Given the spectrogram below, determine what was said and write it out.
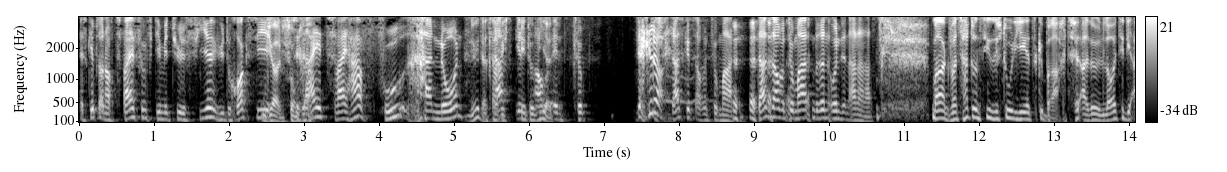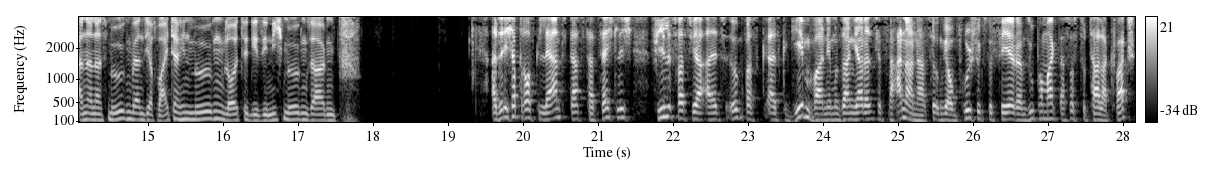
Es gibt auch noch 2,5-Dimethyl-4-Hydroxy, ja, 3,2-H-Furanon. Nee, das, das habe ich tätowiert. Ja, genau, das gibt's auch in Tomaten. Das ist auch in Tomaten drin und in Ananas. Marc, was hat uns diese Studie jetzt gebracht? Also Leute, die Ananas mögen, werden sie auch weiterhin mögen. Leute, die sie nicht mögen, sagen, pff, also ich habe daraus gelernt, dass tatsächlich vieles, was wir als irgendwas als gegeben wahrnehmen und sagen, ja, das ist jetzt eine Ananas, irgendwie auf dem Frühstücksbuffet oder im Supermarkt, das ist totaler Quatsch.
